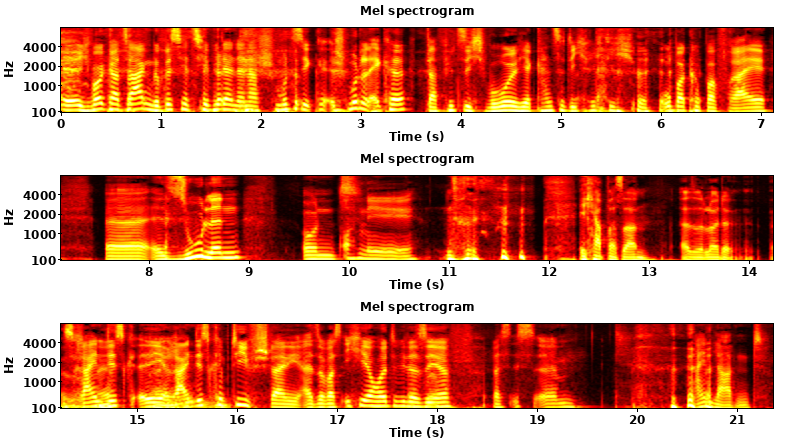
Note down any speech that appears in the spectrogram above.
Äh, Ich wollte gerade sagen, du bist jetzt hier wieder in einer schmutzig, Schmuddelecke. Da fühlst du dich wohl. Hier kannst du dich richtig oberkörperfrei äh, suhlen. Und Och nee. Ich hab was an. Also Leute. das Also, ist rein, ne? disk, äh, Äh, rein deskriptiv, Steini. Also was ich hier heute wieder Ach so. sehe, das ist ähm, einladend.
